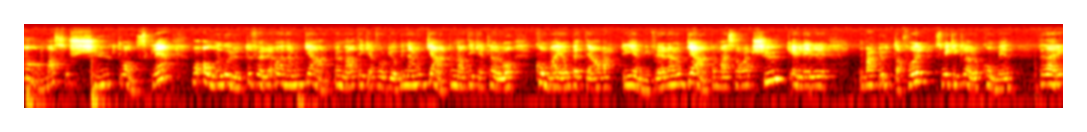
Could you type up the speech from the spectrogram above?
faen meg så sjukt vanskelig. Og alle går rundt og føler at det er noe gærent med meg at jeg ikke har fått jobben. Det er noe gærent med meg at jeg ikke klarer å komme meg i jobb etter jeg har vært hjemme i flere. Det er noe gærent med meg som har vært sjuk eller vært utafor, som ikke klarer å komme inn. Det derre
